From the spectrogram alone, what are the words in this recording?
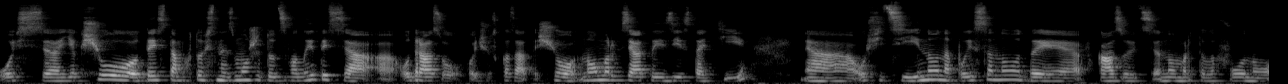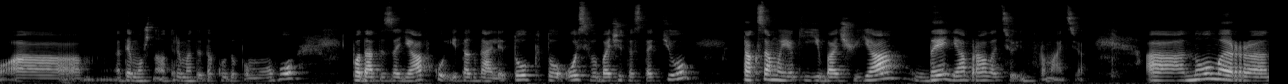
Ось, е, якщо десь там хтось не зможе додзвонитися, одразу хочу сказати, що номер взятий зі статті офіційно написано, де вказується номер телефону, де можна отримати таку допомогу, подати заявку і так далі. Тобто, ось ви бачите статтю, так само, як її бачу я, де я брала цю інформацію. Номер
